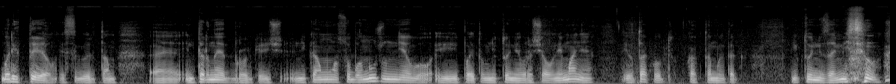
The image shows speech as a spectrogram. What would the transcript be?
ритейл, если говорить там э, интернет-брокерич, никому особо нужен не был, и поэтому никто не обращал внимания. И вот так вот как-то мы так никто не заметил.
